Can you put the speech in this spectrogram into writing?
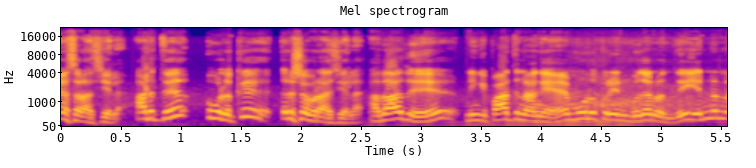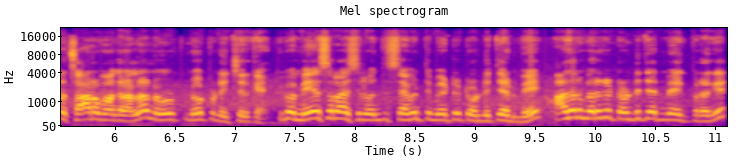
மேச ராசியில். அடுத்து உங்களுக்கு ரிஷப ராசியில். அதாவது நீங்க பார்த்து நாங்க குறியின் புதன் வந்து என்னென்ன சாரம் வாங்குறாலும் நோட் பண்ணி வச்சிருக்கேன். இப்போ மேச ராசியில் வந்து seventh May to twenty third May அதன் பிறகு டுவெண்ட்டி தேர்ட் மேக்கு பிறகு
